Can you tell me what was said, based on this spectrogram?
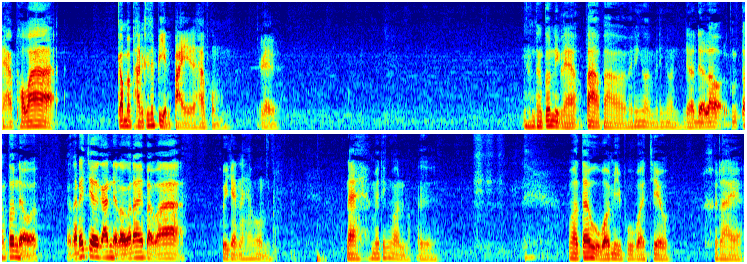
นะครับ เพราะว่ากรรมพันธุ์ก็จะเปลี่ยนไปนะครับผม เออ ตั้งต้นอีกแล้วเปล่าเปล่าไม่ได้งอนไม่ได้งอน เดี๋ยวเดี๋ยวเราตั้งต้นเดี๋ยวเดี๋ยวก็ได้เจอกันเดี๋ยวเราก็ได้แบบว่า คุยกันนะครับผม นะ ไม่ได้งอนหรอกเออวอเตอร์หูว่ามีภูวาเจล คืออะไรอะ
